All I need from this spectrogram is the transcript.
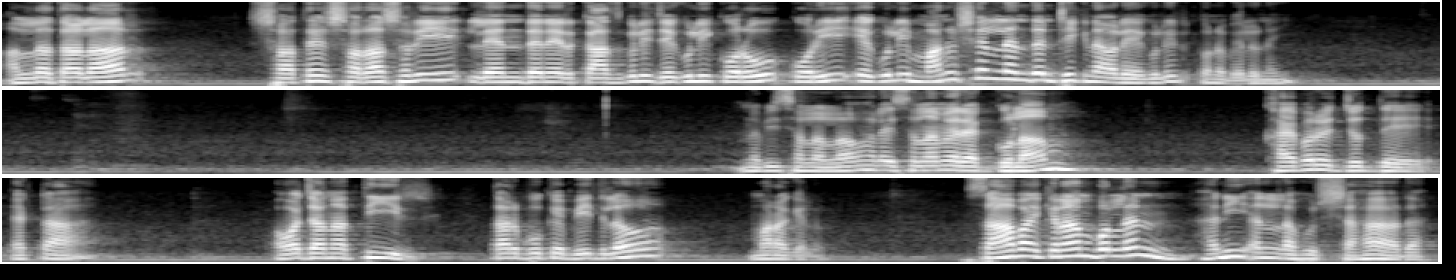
আল্লাহ তালার সাথে সরাসরি লেনদেনের কাজগুলি যেগুলি করু, করি, এগুলি মানুষের লেনদেন ঠিক না হলে এগুলির কোনো ভ্যালু নেই। নবী সাল্লাহ আলাইসাল্লামের এক গোলাম খাইবারের যুদ্ধে একটা অজানা তীর তার বুকে বিঁধল, মারা গেল। সাহাবা ইকরাম বললেন হানি আল্লাহু শাহাদা।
